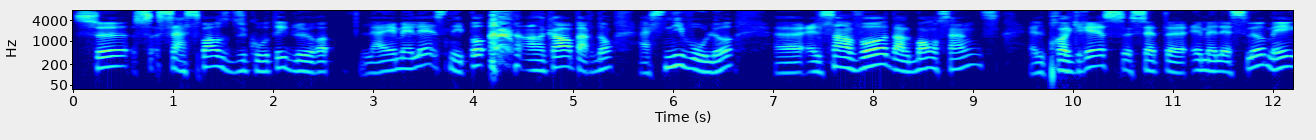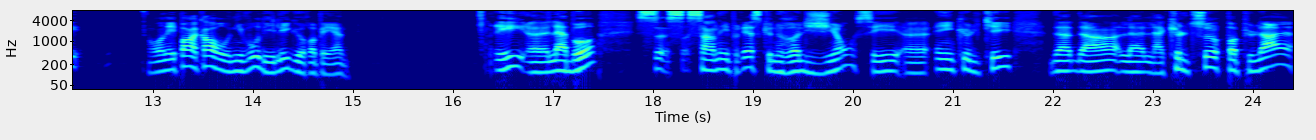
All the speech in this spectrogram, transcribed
ça se passe du côté de l'Europe. La MLS n'est pas encore pardon, à ce niveau-là. Euh, elle s'en va dans le bon sens. Elle progresse, cette MLS-là, mais on n'est pas encore au niveau des ligues européennes. Et là-bas, c'en est presque une religion. C'est inculqué dans, la, culture populaire.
